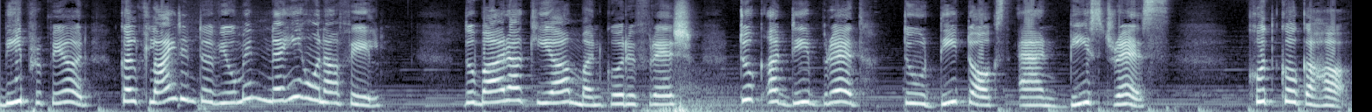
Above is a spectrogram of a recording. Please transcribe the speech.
बी प्रिपेयर्ड कल क्लाइंट इंटरव्यू में नहीं होना फेल दोबारा किया मन को refresh took a deep breath to detox and destress खुद को कहा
